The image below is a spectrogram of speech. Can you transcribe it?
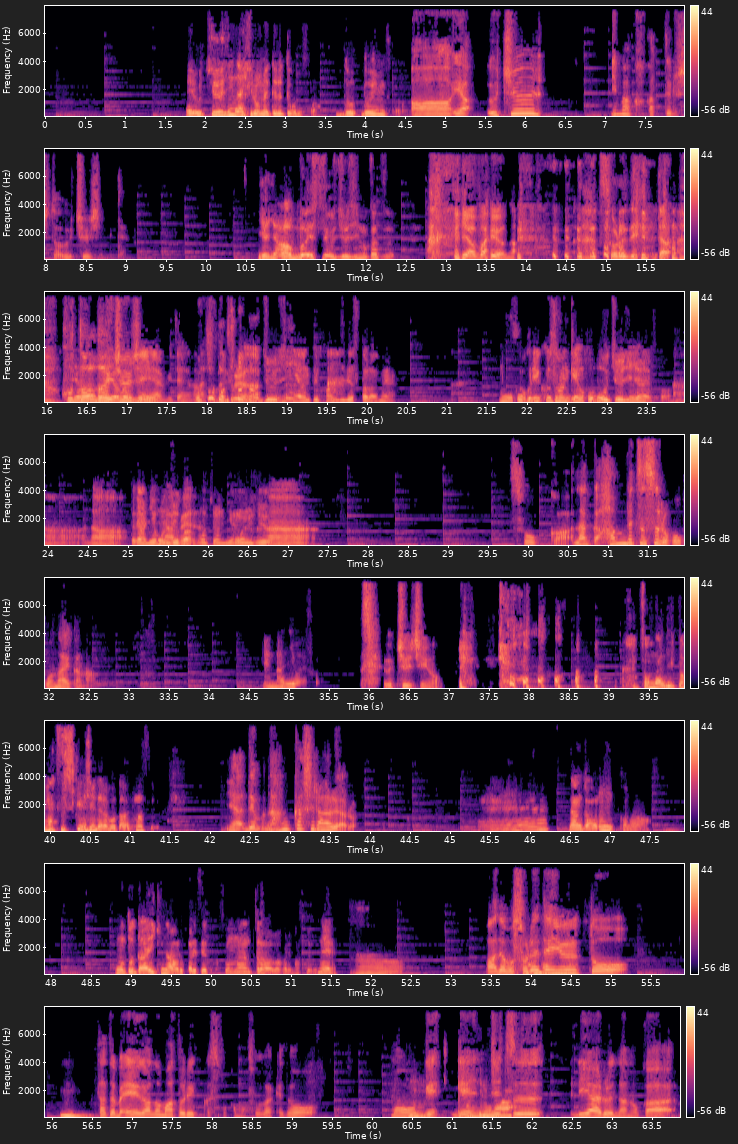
え、宇宙人が広めてるってことですか？ど、どういう意味ですか？ああ、いや、宇宙、今かかってる人は宇宙人みたいいや、やばいっすよ、宇宙人の数。な。やばいよな。それで言ったら、ほとんど宇宙人や、みたいな話ほとんど宇。宙人やんって感じですからね。もう北陸三県ほぼ宇宙人じゃないですか。ああ、なだから日本中か。もちろん日本中。あ。ああ。そうか。なんか判別する方法ないかなえ、何をですか？宇宙人を。そんなリトマス試験紙みたいなことあります？いや、でも何かしらあるやろ。ええなんかあるんかな？本当唾液のアルカリ性とか、そんなんやったらわかりますけどね。うん。まあでもそれで言うと、うん。例えば映画のマトリックスとかもそうだけど、もうげ、うん現実、リアルなのか、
